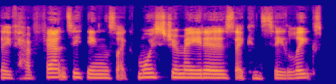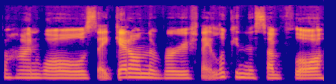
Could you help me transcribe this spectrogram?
they have fancy things like moisture meters, they can see leaks behind walls, they get on the roof, they look in the subfloor,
